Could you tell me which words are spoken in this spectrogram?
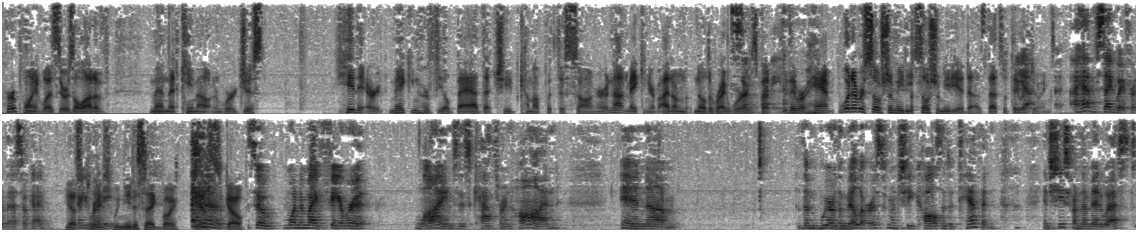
her point was there was a lot of men that came out and were just hitting or making her feel bad that she'd come up with this song or not making her I don't know the right words funny. but they were ham whatever social media social media does that's what they Yeah. were doing I have a segue for this, okay? yes please ready? we need a segue yes go So one of my favorite lines is Kathryn Hahn in um, the We're the Millers when she calls it a tampon, and she's from the Midwest.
